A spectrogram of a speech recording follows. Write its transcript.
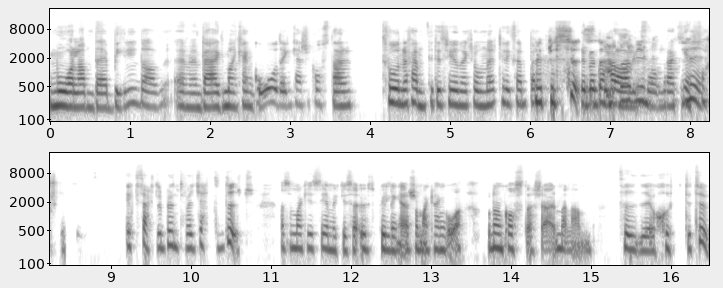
målande bild av en väg man kan gå. Och den kanske kostar 250 till 300 kronor till exempel. Men precis, Det det här behöver liksom raketforskning. Exakt, det behöver inte vara jättedyrt. Alltså man kan ju se mycket så utbildningar som man kan gå och de kostar så här mellan 10 och 70 000. Du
